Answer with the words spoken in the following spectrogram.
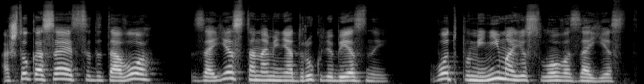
А что касается до того, заест она меня, друг любезный. Вот помяни мое слово «заест».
